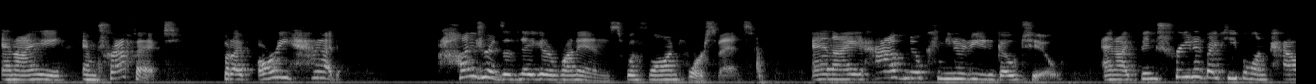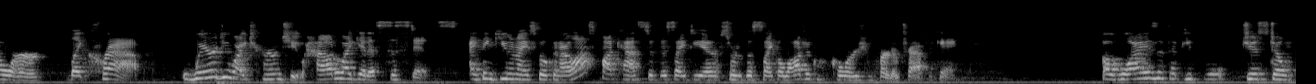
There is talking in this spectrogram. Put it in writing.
and I am trafficked, but I've already had hundreds of negative run ins with law enforcement, and I have no community to go to, and I've been treated by people in power like crap. Where do I turn to? How do I get assistance? I think you and I spoke in our last podcast of this idea of sort of the psychological coercion part of trafficking. of why is it that people just don't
